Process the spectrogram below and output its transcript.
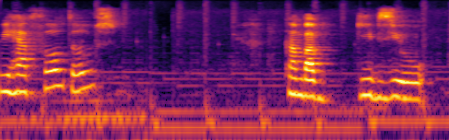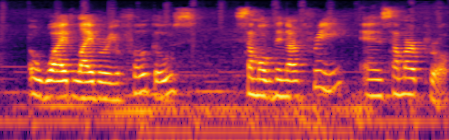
We have photos. Canva gives you a wide library of photos. Some of them are free and some are pro.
